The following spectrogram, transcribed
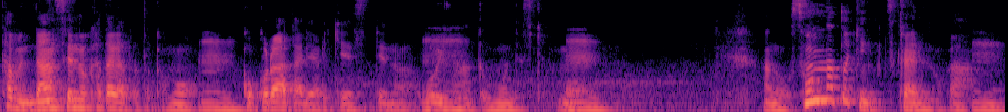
多分男性の方々とかもうん。心当たりあるケースっていうのは多いかなと思うんですけども、うん。あのそんな時に使えるのが、うん。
